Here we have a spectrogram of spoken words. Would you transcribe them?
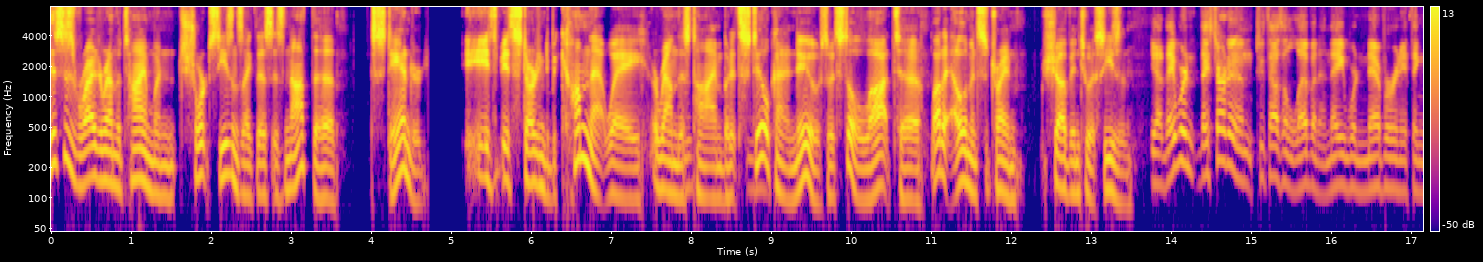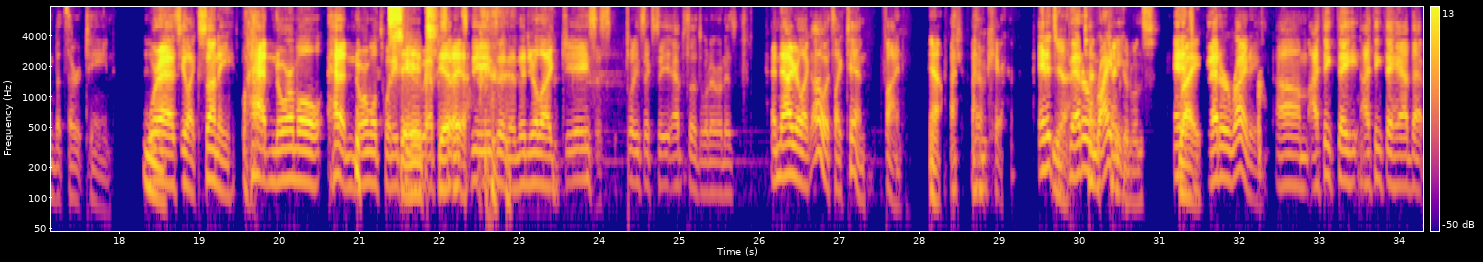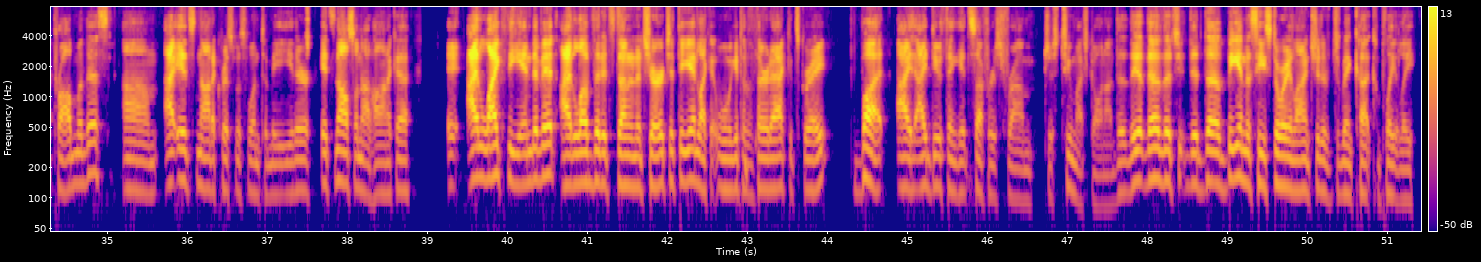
this is right around the time when short seasons like this is not the standard. It's it's starting to become that way around this mm-hmm. time, but it's still kind of new. So it's still a lot to a lot of elements to try and shove into a season. Yeah, they were they started in 2011 and they were never anything but 13. Mm. Whereas you like Sunny had normal had a normal 22 Six, episode yeah, yeah. season, and then you're like, Jesus, 26 episodes, whatever it is. And now you're like, oh, it's like 10. Fine. Yeah. I, I don't care. And it's yeah, better 10, writing. 10 good ones. And right. it's better writing. Um, I think they I think they have that problem with this. Um, I, it's not a Christmas one to me either. It's also not Hanukkah. I like the end of it. I love that it's done in a church at the end. Like when we get to the third act, it's great. But I, I do think it suffers from just too much going on. The the the the, the, the B and the C storyline should have been cut completely.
